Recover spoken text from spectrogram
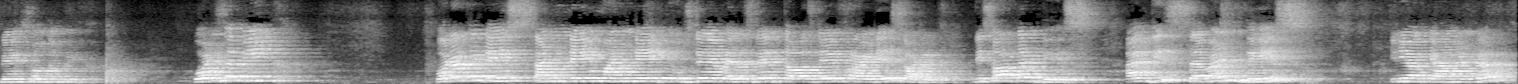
Days of the week. What is a week? What are the days? Sunday, Monday, Tuesday, Wednesday, Thursday, Friday, Saturday. These are the days. And these seven days in your calendar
